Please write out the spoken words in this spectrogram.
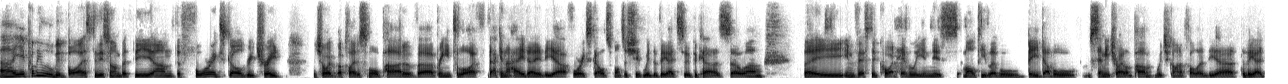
Uh, yeah, probably a little bit biased to this one, but the um, the XXXX Gold Retreat, which I, I played a small part of uh, bringing to life back in the heyday, the uh, XXXX Gold sponsorship with the V8 supercars. So um, they invested quite heavily in this multi-level B double semi-trailer pub, which kind of followed the uh, the V8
